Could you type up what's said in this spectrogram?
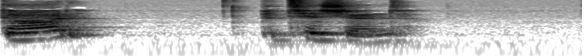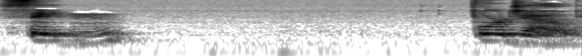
God petitioned Satan for Job.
